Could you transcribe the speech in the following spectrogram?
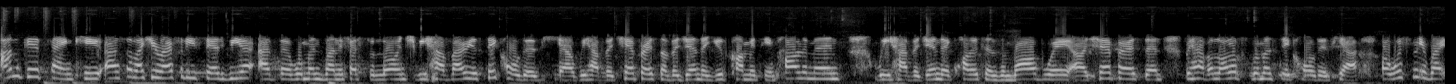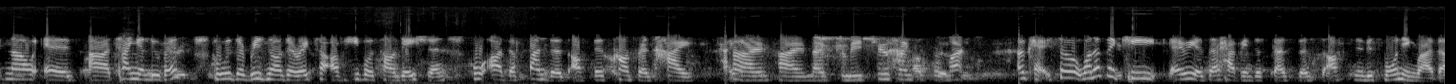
I'm good, thank you. Uh, so, like you rightfully said, we are at the Women's Manifesto launch. We have various stakeholders here. We have the chairperson of the Gender Youth Committee in Parliament. We have the Gender Equality in Zimbabwe our chairperson. We have a lot of women stakeholders here. But with me right now is uh, Tanja Lubbers, who is the regional director of HIVOS Foundation, who are the funders of this conference. Hi. Hi, hi, nice to meet you. Thank you so much. Okay, so one of the key areas that have been discussed this afternoon, this morning rather,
